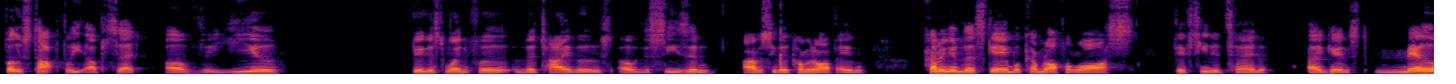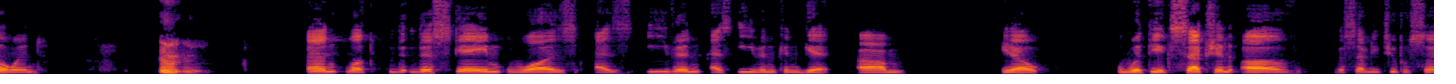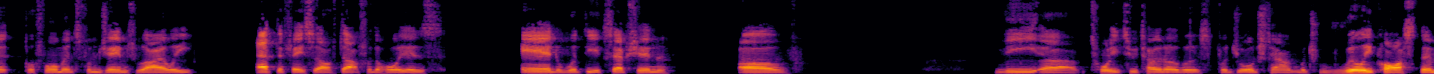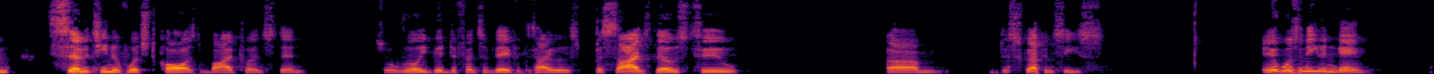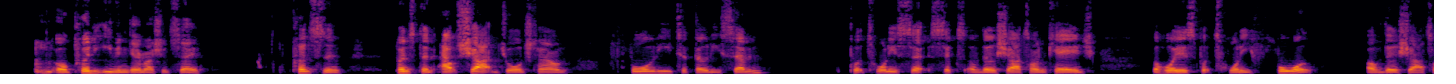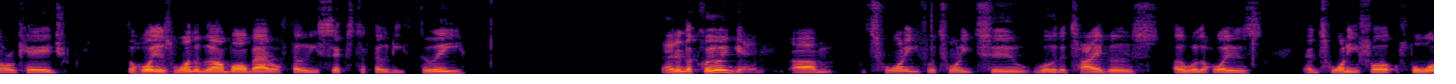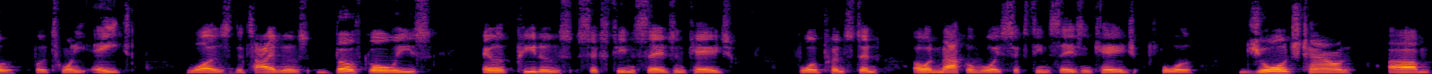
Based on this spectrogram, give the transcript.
First top three upset of the year. Biggest win for the Tigers of the season. Obviously, they're coming off a coming into this game. We're coming off a loss, 15 to 10 against Maryland. And look, th- this game was as even as even can get. Um, you know, with the exception of the 72% performance from James Riley at the faceoff dot for the Hoyas, and with the exception of the uh, 22 turnovers for Georgetown, which really cost them, 17 of which caused by Princeton. So a really good defensive day for the Tigers. Besides those two um, discrepancies, it was an even game, or pretty even game, I should say. Princeton, Princeton outshot Georgetown forty to thirty-seven. Put twenty-six of those shots on cage. The Hoyas put twenty-four of those shots on cage. The Hoyas won the ground ball battle thirty-six to thirty-three. And in the clearing game, um, 20 for 22 were the Tigers over the Hoyas, and 24 for 28 was the Tigers. Both goalies, Eric Peters, 16 saves in cage for Princeton. Owen McElroy, 16 saves in cage for Georgetown. Um,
